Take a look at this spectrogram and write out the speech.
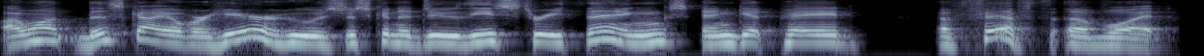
I want this guy over here who is just going to do these three things and get paid a fifth of what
